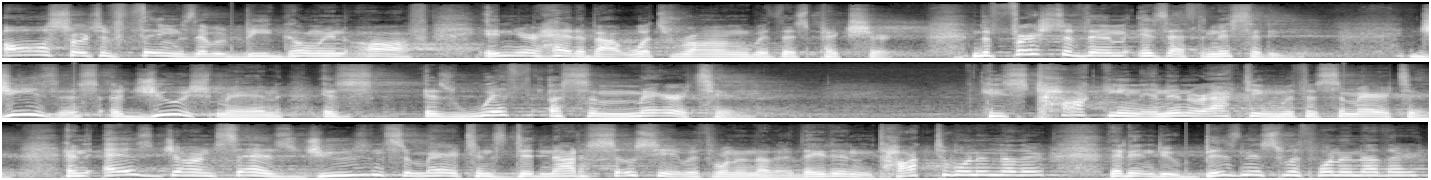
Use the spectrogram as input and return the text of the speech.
all sorts of things that would be going off in your head about what's wrong with this picture. The first of them is ethnicity. Jesus, a Jewish man, is, is with a Samaritan. He's talking and interacting with a Samaritan. And as John says, Jews and Samaritans did not associate with one another. They didn't talk to one another. They didn't do business with one another.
